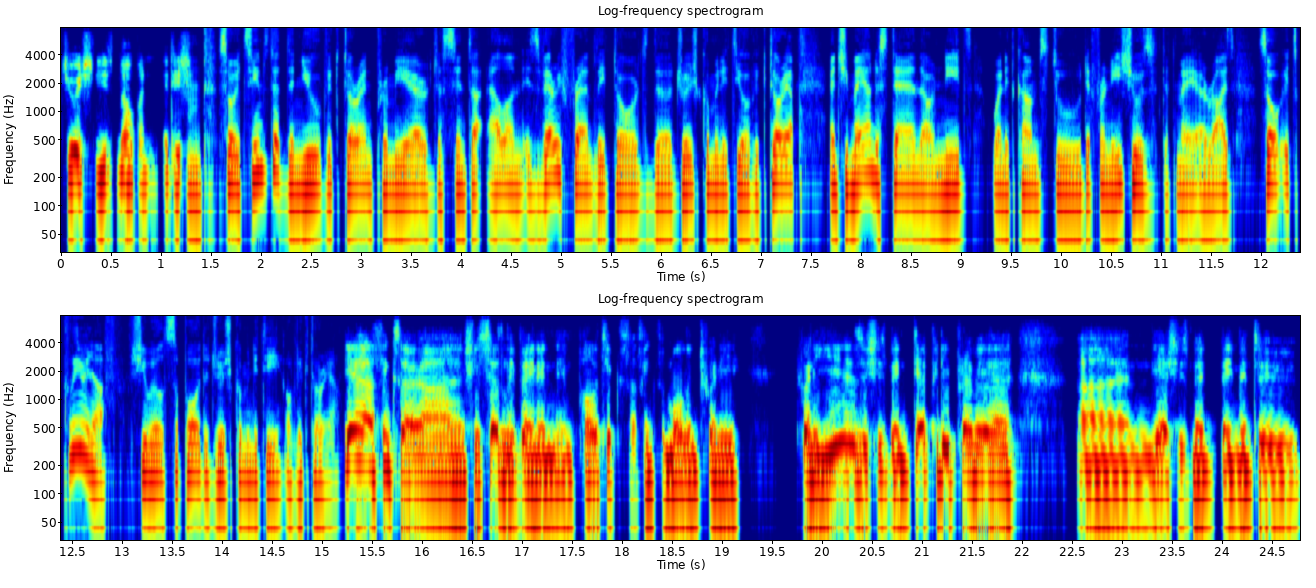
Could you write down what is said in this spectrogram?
Jewish News Melbourne edition. Mm. So it seems that the new Victorian Premier, Jacinta Allan, is very friendly towards the Jewish community of Victoria, and she may understand our needs when it comes to different issues that may arise. So it's clear enough she will support the Jewish community of Victoria. Yeah, I think so. Uh, she's certainly been in, in politics, I think, for more than 20, 20 years. She's been Deputy Premier. And yeah, she's meant, been meant to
